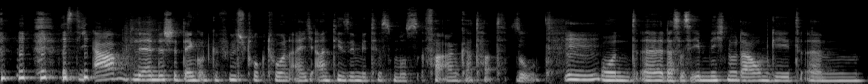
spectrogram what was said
dass die abendländische Denk- und Gefühlsstrukturen eigentlich Antisemitismus verankert hat. So. Mhm. Und äh, dass es eben nicht nur darum geht, ähm,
